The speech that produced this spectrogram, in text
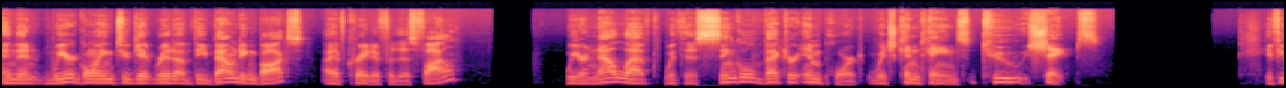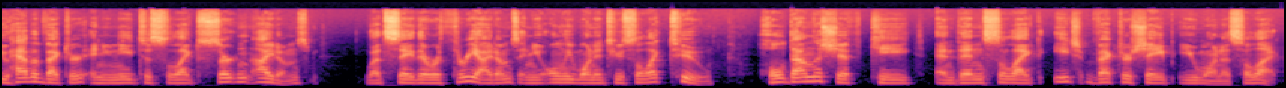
And then we're going to get rid of the bounding box I have created for this file. We are now left with this single vector import, which contains two shapes. If you have a vector and you need to select certain items, let's say there were three items and you only wanted to select two, hold down the shift key and then select each vector shape you want to select.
